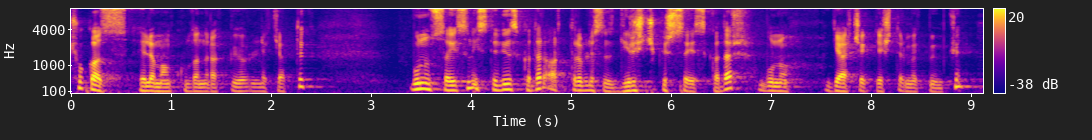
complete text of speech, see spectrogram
çok az eleman kullanarak bir örnek yaptık. Bunun sayısını istediğiniz kadar arttırabilirsiniz. Giriş çıkış sayısı kadar bunu gerçekleştirmek mümkün.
